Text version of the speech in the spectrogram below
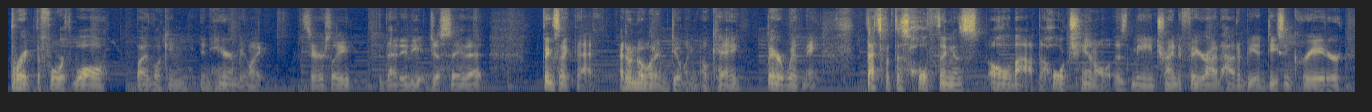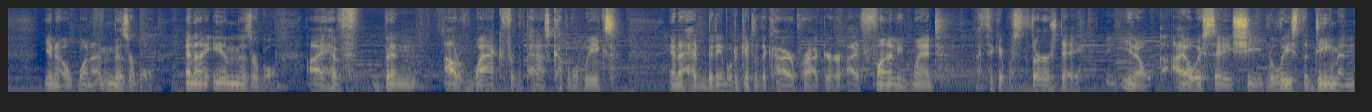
break the fourth wall by looking in here and being like, seriously, did that idiot just say that? Things like that. I don't know what I'm doing, okay? Bear with me. That's what this whole thing is all about. The whole channel is me trying to figure out how to be a decent creator, you know, when I'm miserable. And I am miserable. I have been out of whack for the past couple of weeks and I hadn't been able to get to the chiropractor. I finally went I think it was Thursday. You know, I always say she released the demon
